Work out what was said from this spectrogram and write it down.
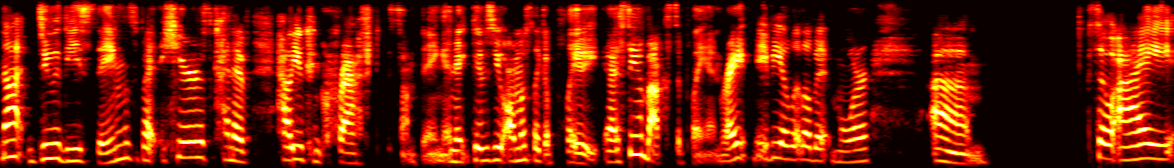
not do these things, but here's kind of how you can craft something, and it gives you almost like a play, a sandbox to play in, right? Maybe a little bit more. Um, so I,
